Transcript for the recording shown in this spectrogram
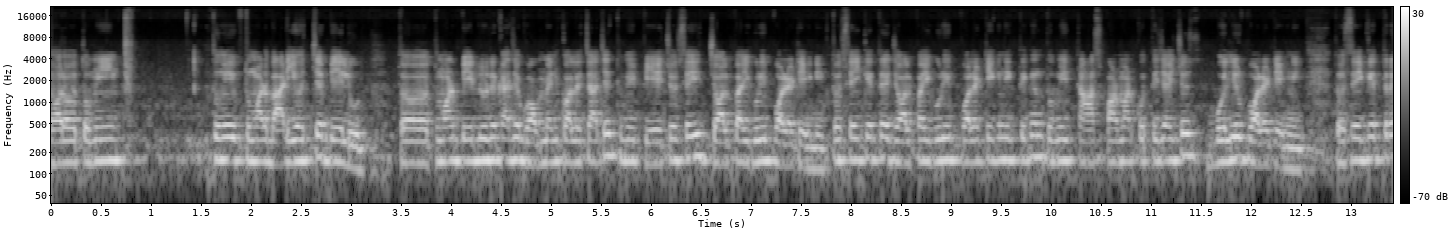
ধরো তুমি তুমি তোমার বাড়ি হচ্ছে বেলুর তো তোমার বেলুরের কাছে গভর্নমেন্ট কলেজ আছে, তুমি পেয়েছ সেই জলপাইগুড়ি পলিটেকনিক তো সেই ক্ষেত্রে জলপাইগুড়ি পলিটেকনিক থেকে তুমি ট্রান্সফরমার করতে চাইছো বেলুর পলিটেকনিক তো সেই ক্ষেত্রে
